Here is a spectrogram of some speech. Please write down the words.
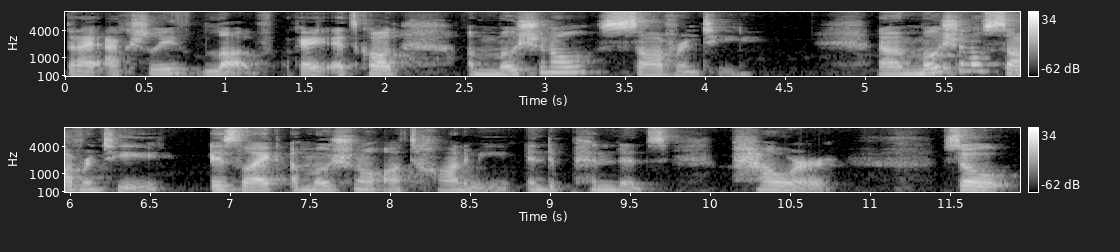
that I actually love. Okay. It's called emotional sovereignty. Now, emotional sovereignty is like emotional autonomy, independence, power. So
